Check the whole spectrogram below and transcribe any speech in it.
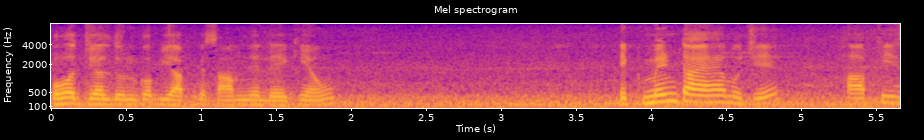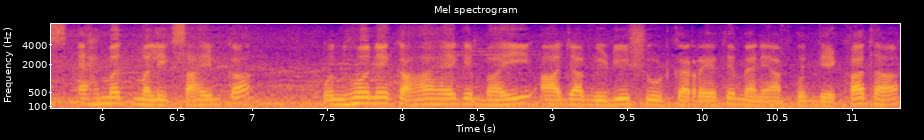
बहुत जल्द उनको भी आपके सामने लेके आऊँ। एक मिनट आया है मुझे, हाफिज़ अहमद मलिक साहिब का। उन्होंने कहा है कि भाई, आज आप वीडियो शूट कर रहे थे, मैंने आपको देखा था।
